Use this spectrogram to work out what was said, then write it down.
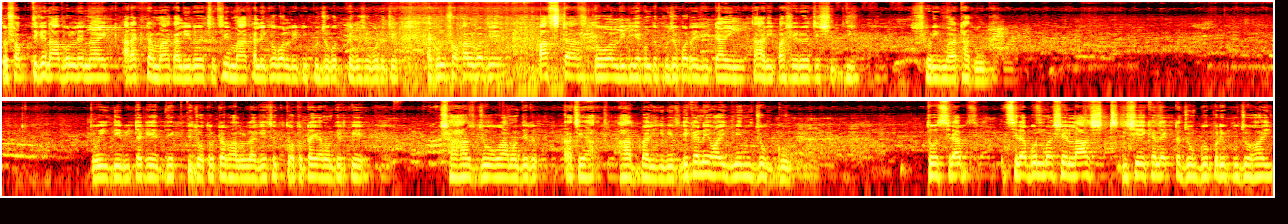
তো সব থেকে না বললে না আর একটা মা কালী রয়েছে, সেই মা কালীকেও অলরেডি পুজো করতে বসে পড়েছে। এখন সকাল বাজে পাঁচটা, তো অলরেডি এখন তো পুজো করার টাইম তারই পাশে রয়েছে সিদ্ধি শরী মা ঠাকুর। তো এই দেবীটাকে দেখতে যতটা ভালো লাগেছে ততটাই আমাদেরকে সাহায্য ও আমাদের কাছে হাত বাড়িয়ে দিয়েছে। এখানে হয় মেন যজ্ঞ। তো শ্রাব, শ্রাবণ মাসে লাস্ট এসে এখানে একটা যজ্ঞ করে পুজো হয়।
